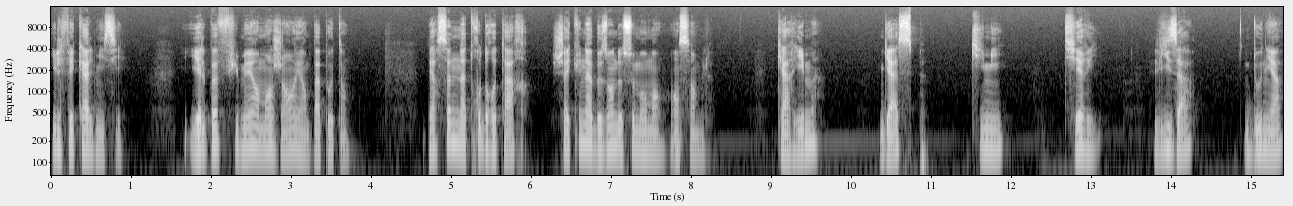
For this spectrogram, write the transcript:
Il fait calme ici. Et elles peuvent fumer en mangeant et en papotant. Personne n'a trop de retard, chacune a besoin de ce moment ensemble. Karim, Gasp, Kimi, Thierry, Lisa, Dounia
